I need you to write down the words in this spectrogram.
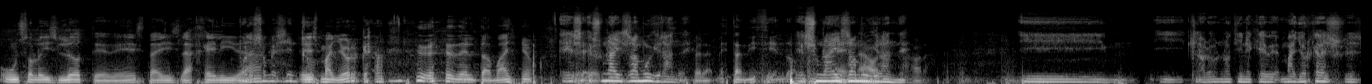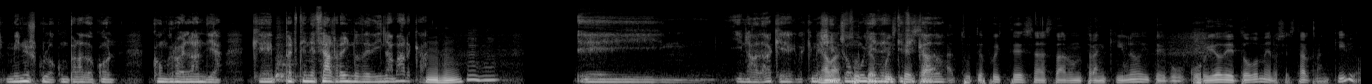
un solo islote de esta isla gélida Por eso me siento- es Mallorca, del tamaño. Es, es una isla muy grande. Espera, me están diciendo. Es una isla muy ahora, grande. ahora, y, y, claro, no tiene que ver. Mallorca es, es minúsculo comparado con, con Groenlandia, que pertenece al reino de Dinamarca. Eh, y, y nada, que, que me Nada siento muy identificado. A, tú te fuiste a estar un tranquilo y te ocurrió de todo menos estar tranquilo.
